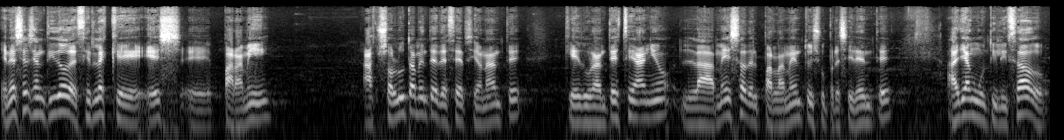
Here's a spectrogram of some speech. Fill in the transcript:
En ese sentido, decirles que es eh, para mí absolutamente decepcionante que durante este año la mesa del Parlamento y su presidente hayan utilizado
